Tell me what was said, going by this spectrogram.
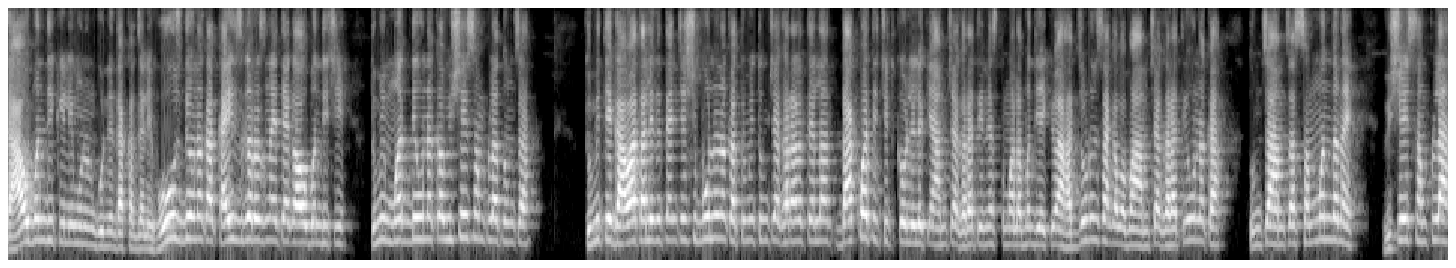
गावबंदी केली म्हणून गुन्हे दाखल झाले. होऊच देऊ नका काहीच गरज नाही त्या गावबंदीची. तुम्ही मत देऊ नका विषय संपला तुमचा. तुम्ही ते गावात आले तर त्यांच्याशी बोलू नका. तुम्ही तुमच्या घराला त्याला दाखवा ते चिटकवलेलं की आमच्या घरात येण्यास तुम्हाला बंदी आहे किंवा हात जोडून सांगा बाबा आमच्या घरात येऊ नका. तुमचा आमचा संबंध नाही. विषय संपला.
